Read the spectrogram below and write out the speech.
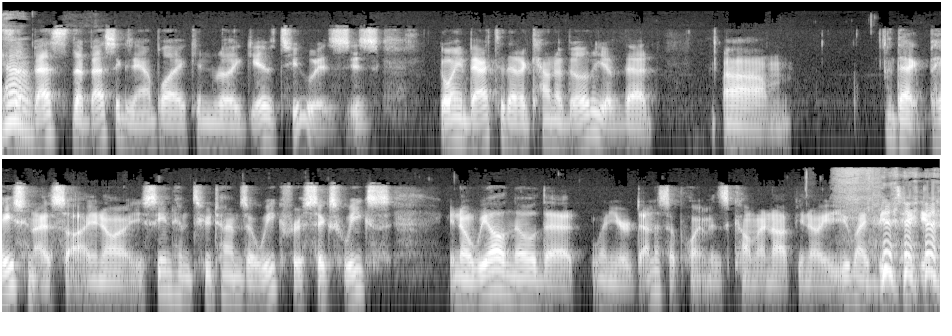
yeah. the best, the best example I can really give too is, is going back to that accountability of that, um, that patient I saw, you know, you've seen him two times a week for six weeks. You know, we all know that when your dentist appointment's coming up, you know, you might be taking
